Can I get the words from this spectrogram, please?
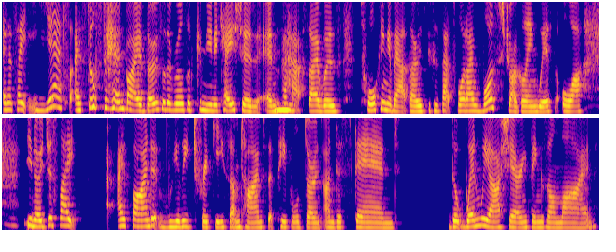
And it's like, yes, I still stand by those are the rules of communication. And mm-hmm. perhaps I was talking about those because that's what I was struggling with. Or, you know, just like I find it really tricky sometimes that people don't understand that when we are sharing things online,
